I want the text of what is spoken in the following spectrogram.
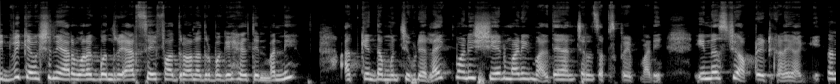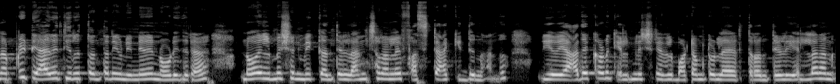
ಮಿಡ್ವಿಕ್ ಎವಿಕ್ಷನ್ ಯಾರು ಹೊರಗೆ ಬಂದರು, ಯಾರು ಸೇಫ್ ಆದ್ರು ಅನ್ನೋದ್ರ ಬಗ್ಗೆ ಹೇಳ್ತೀನಿ ಬನ್ನಿ. ಅದಕ್ಕಿಂತ ಮುಂಚೆ ವಿಡಿಯೋ ಲೈಕ್ ಮಾಡಿ ಶೇರ್ ಮಾಡಿ, ಮರದೇ ನನ್ನ ಚಾನಲ್ ಸಬ್ಸ್ಕ್ರೈಬ್ ಮಾಡಿ. ಇನ್ನಷ್ಟು ಅಪ್ಡೇಟ್ಗಳಿಗಾಗಿ. ನನ್ನ ಅಪ್ಡೇಟ್ ಯಾವ ರೀತಿ ಇರುತ್ತೆ ಅಂತ ನೀವು ನಿನ್ನೆ ನೋಡಿದ್ರೆ ನೋ ಎಲಿಮಿನೇಷನ್ ವೀಕ್ ಅಂತೇಳಿ ನನ್ನ ಚಾನಲಲ್ಲಿ ಫಸ್ಟ್ ಹಾಕಿದ್ದು ನಾನು. ನೀವು ಯಾವುದೇ ಕಾರಣಕ್ಕೆ ಎಲಿಮಿನೇಷನ್ ಎಲ್ಲ ಬಾಟಮ್ ಟೂಲ್ ಇರ್ತಾರೆ ಅಂತೇಳಿ ಎಲ್ಲ ನಾನು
